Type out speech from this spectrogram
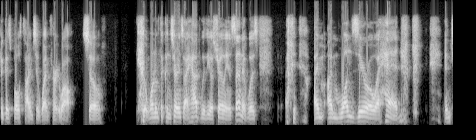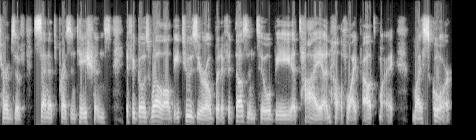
because both times it went very well. So one of the concerns I had with the Australian Senate was I'm, I'm one zero ahead in terms of Senate presentations. If it goes well, I'll be 2-0, but if it doesn't, it will be a tie and I'll wipe out my my score.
